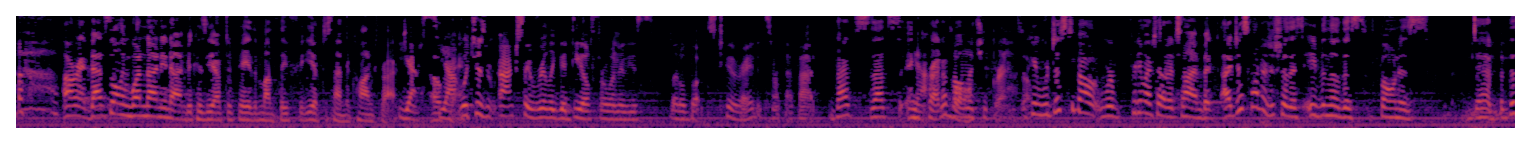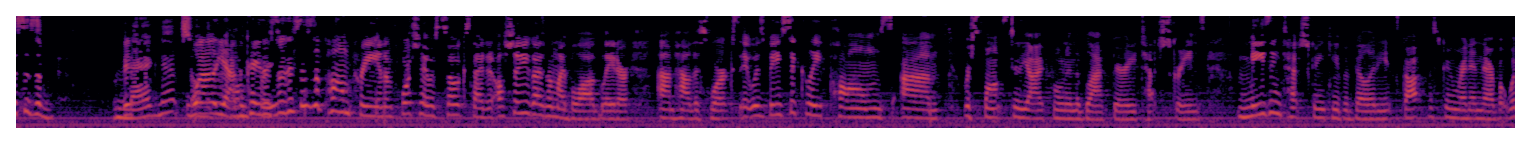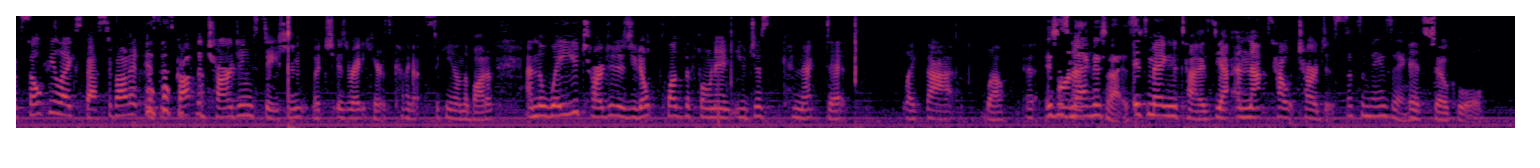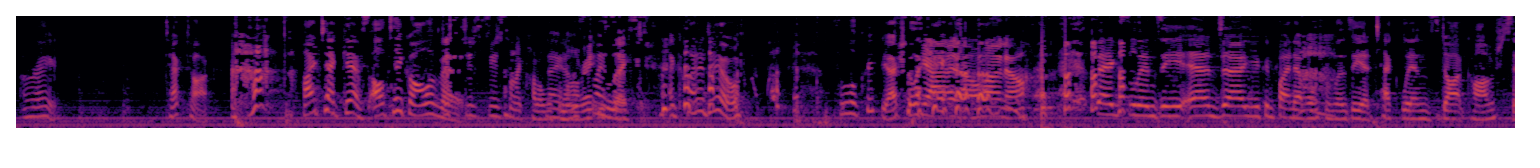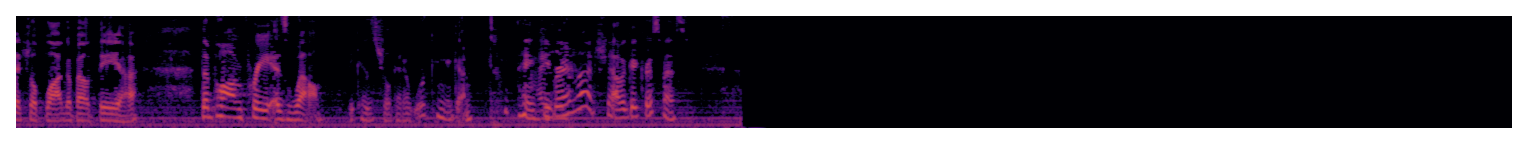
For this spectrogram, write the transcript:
All right, that's only one ninety nine because you have to pay the monthly fee. You have to sign the contract. yes, yeah, which is actually a really good deal for one of these little books too, right? It's not that bad. That's that's Yeah, incredible. it's on the cheaper end. So. Okay, we're just about we're pretty much out of time, but I just wanted to show this, even though this phone is dead. But this is a magnet. Well, yeah. Okay, so this is the Palm Pre, and unfortunately, I was so excited. I'll show you guys on my blog later um, how this works. It was basically Palm's um, response to the iPhone and the BlackBerry touchscreens. Amazing touchscreen capability. It's got the screen right in there. But what Sophie likes best about it is it's got the charging station, which is right here. It's kind of got sticky on the bottom. And the way you charge it is you don't plug the phone in; you just connect it like that. Well, uh, It's just on a- magnetized. It's magnetized, yeah, and that's how it charges. that's amazing. It's so cool. all right. Tech talk. High tech gifts. I'll take all of it. Just, you just want to cuddle with them know, this right? I kind of do. It's a little creepy, actually. Yeah, I know, I know. Thanks, Lindsay. And uh, you can find out more from Lindsay at techlinz.com. She said she'll blog about the uh, the Palm Pre as well because she'll get it working again. Thank you very much. Have a good Christmas.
